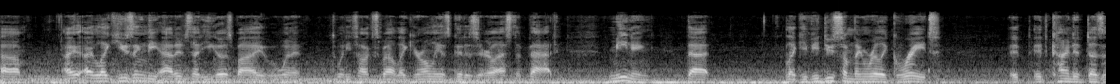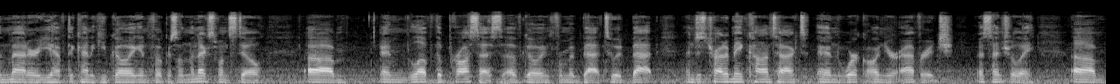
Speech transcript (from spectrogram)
um, I, I, like using the adage that he goes by when it when he talks about like you're only as good as your last at bat, meaning that like if you do something really great, it, it kind of doesn't matter. You have to kind of keep going and focus on the next one still. Um, and love the process of going from a bat to a bat and just try to make contact and work on your average essentially um,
